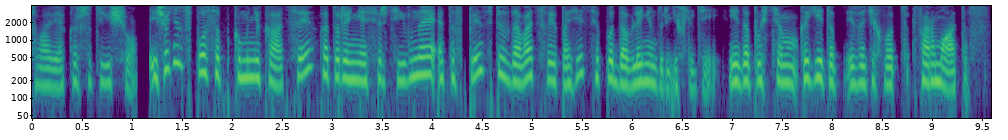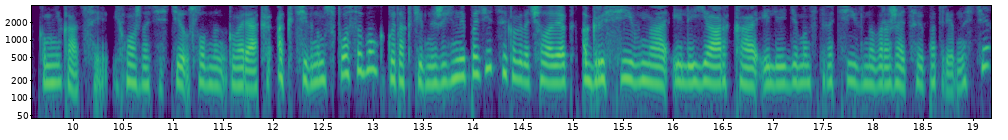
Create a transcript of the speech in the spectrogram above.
человека или что-то еще. Еще один способ коммуникации, который не ассертивный, это, в принципе, сдавать свои позиции под давлением других людей. И, допустим, какие-то из этих вот форматов коммуникации, их можно отнести, условно говоря, к активным способам, какой-то активной жизненной позиции, когда человек агрессивно или ярко или демонстративно выражает свои потребности.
